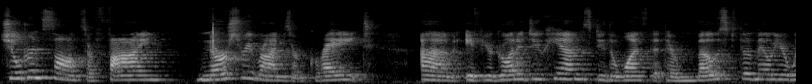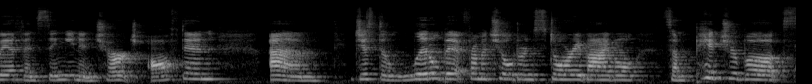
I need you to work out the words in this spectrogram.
children's songs are fine, nursery rhymes are great. Um, if you're going to do hymns, do the ones that they're most familiar with and singing in church often. Um, just a little bit from a children's story Bible, some picture books,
